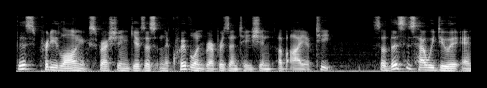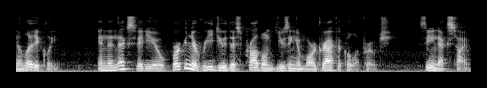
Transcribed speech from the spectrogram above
This pretty long expression gives us an equivalent representation of I of t. So this is how we do it analytically. In the next video, we're going to redo this problem using a more graphical approach. See you next time.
